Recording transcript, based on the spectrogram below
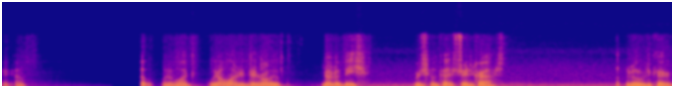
There you go. Oh, we don't want, we don't want to do the loop. No loopy. We're just gonna cut straight across. Up and over the curb.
